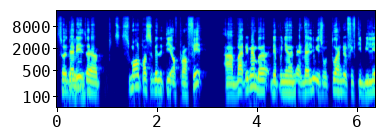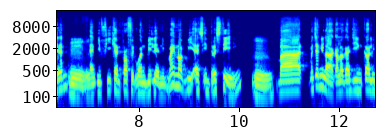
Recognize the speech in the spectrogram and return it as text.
So there is a small possibility of profit. Uh, but remember, dia punya net value is 250 billion. Hmm. And if he can profit 1 billion, it might not be as interesting. Hmm. But macam ni lah, kalau gaji kau 5,000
